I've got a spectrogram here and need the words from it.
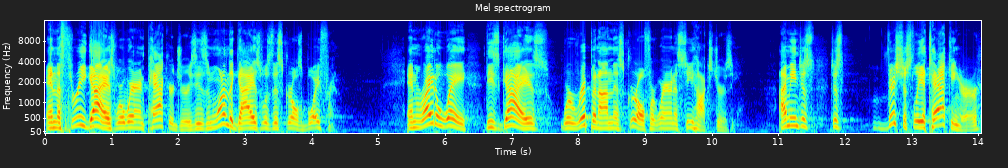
And the three guys were wearing Packer jerseys, and one of the guys was this girl's boyfriend. And right away, these guys were ripping on this girl for wearing a Seahawks jersey. I mean, just, just viciously attacking her,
